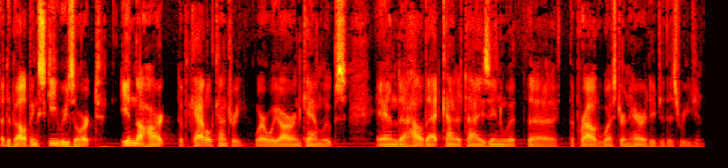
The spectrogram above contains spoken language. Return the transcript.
a developing ski resort in the heart of cattle country, where we are in Kamloops, and uh, how that kind of ties in with uh, the proud western heritage of this region.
